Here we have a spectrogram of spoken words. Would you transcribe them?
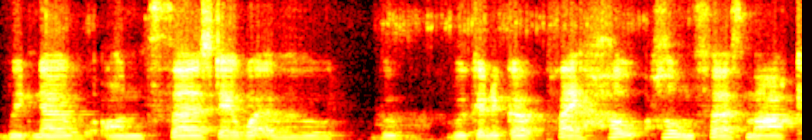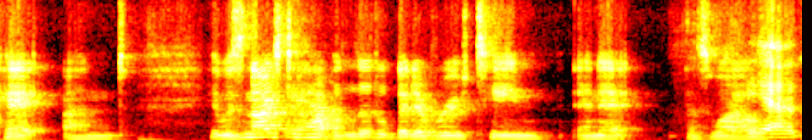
we'd know on Thursday, whatever, we, we're going to go play Holmfirth Market. And it was nice yeah. to have a little bit of routine in it as well. Yeah,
